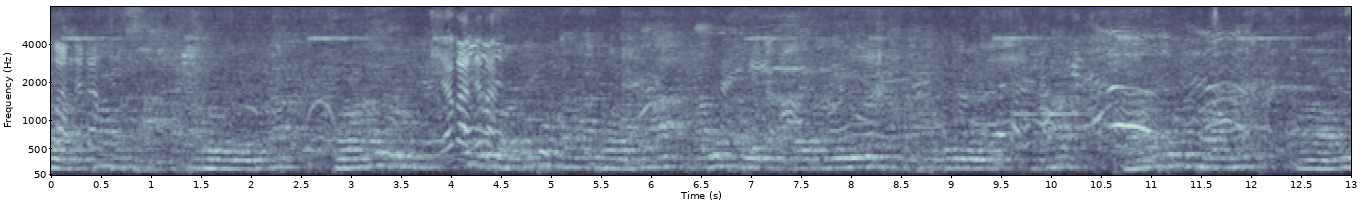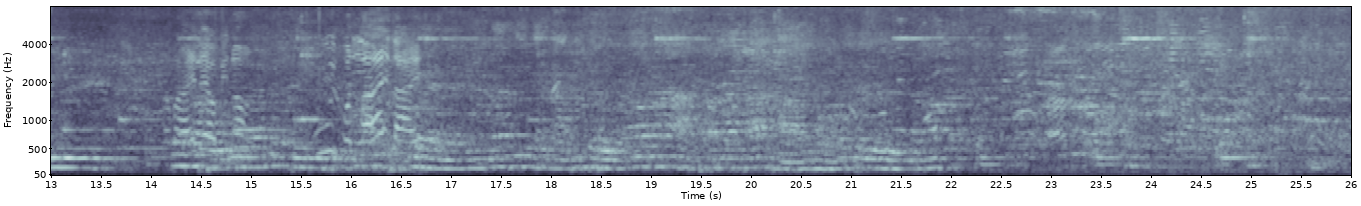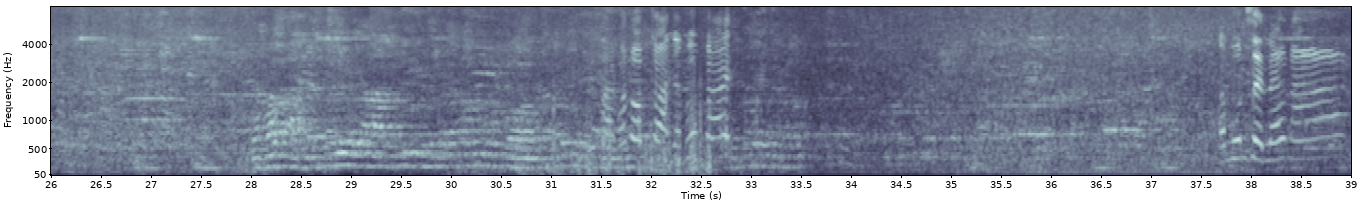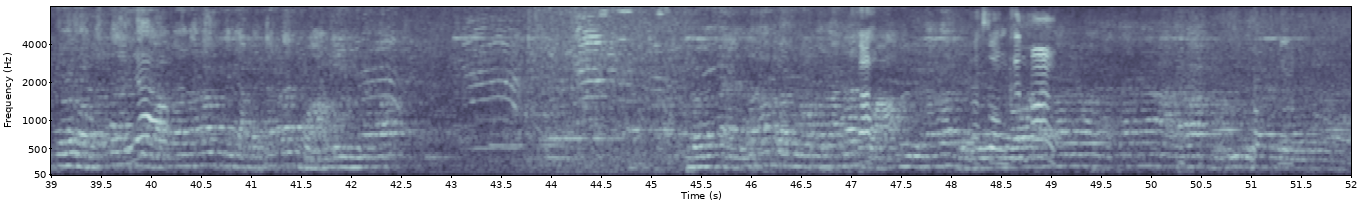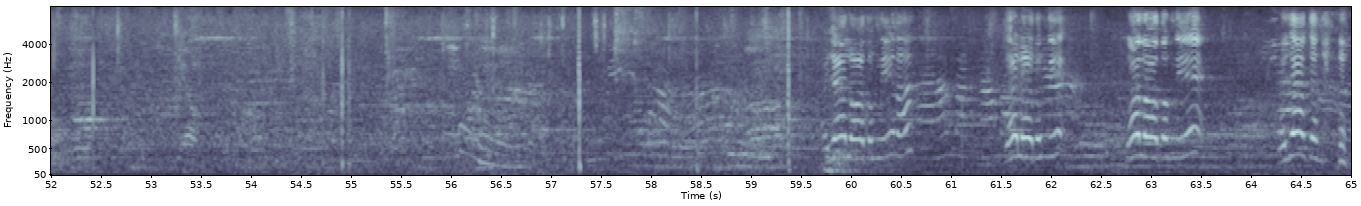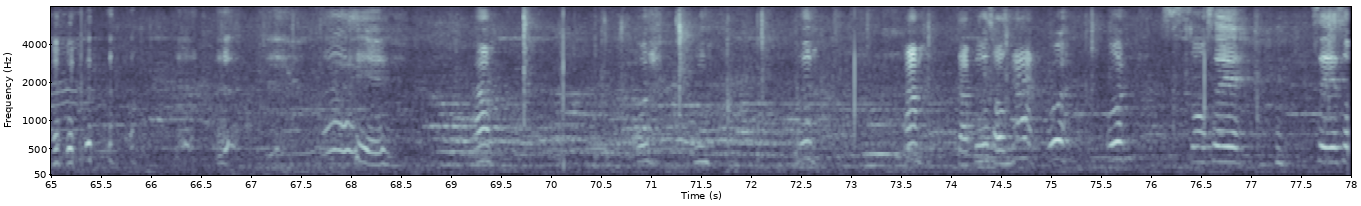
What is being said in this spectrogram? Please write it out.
ยวก่อนเดี๋ยวก่อนเดี๋ยวก่อนเดี๋ยวก่อนสบายแล้วพี่น้องอุ้ยคนร้ายหลาย ฝากพัดลมก่อนอย่าเพิ่งไปทำบุญเสร็จแล้วนะเดี๋ยวเราจะได้ที่ออกไปนะครับขยับไปทางด้านขวามือนะครับเดินแต่งนะครับเราดูมาทางด้านขวามือนะครับเดี๋ยวส่งขึ้นห้อง ด้านหน้านะครับอยู่ที่ตัวเอง อืมเอา ย่ารอตรงนี้นะย่ารอตรงนี้ย่ารอตรงนี้แล้วย่าจะเฮ้ยเอาโอ้ยอืมเอ้ยอะจับมือสองข้างโอ้ยโอ้ยโซเซเซโซ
